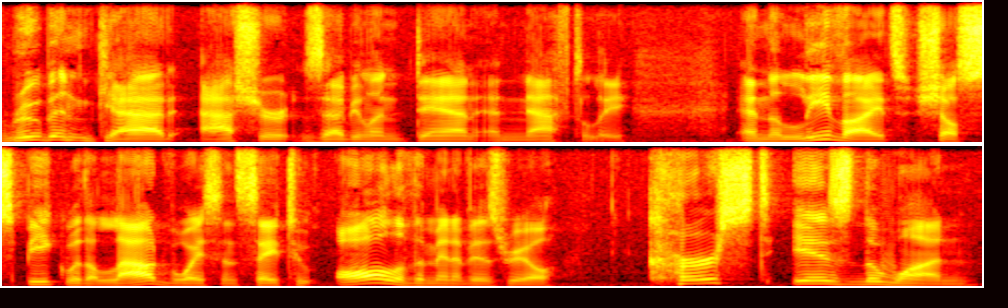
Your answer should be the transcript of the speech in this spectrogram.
Reuben, Gad, Asher, Zebulun, Dan, and Naphtali and the Levites shall speak with a loud voice and say to all of the men of Israel, Cursed is the one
